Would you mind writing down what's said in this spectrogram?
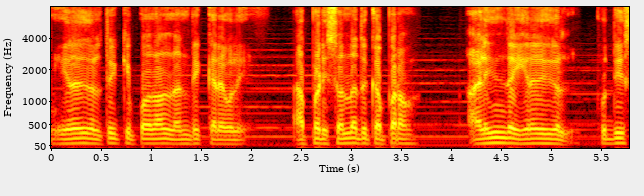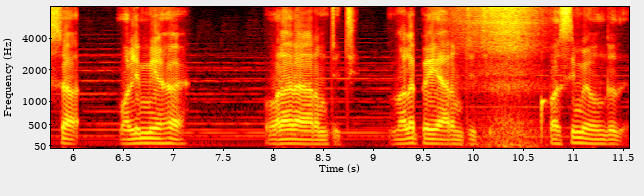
இறகுகள் தூக்கி போனால் நன்றி கடவுளே. அப்படி சொன்னதுக்கு அப்புறம் அழிந்த இறகுகள் புதுசா வலிமையாக வளர ஆரம்பிச்சிச்சு. மழை பெய்ய ஆரம்பிச்சிச்சு. பசுமை வந்தது.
